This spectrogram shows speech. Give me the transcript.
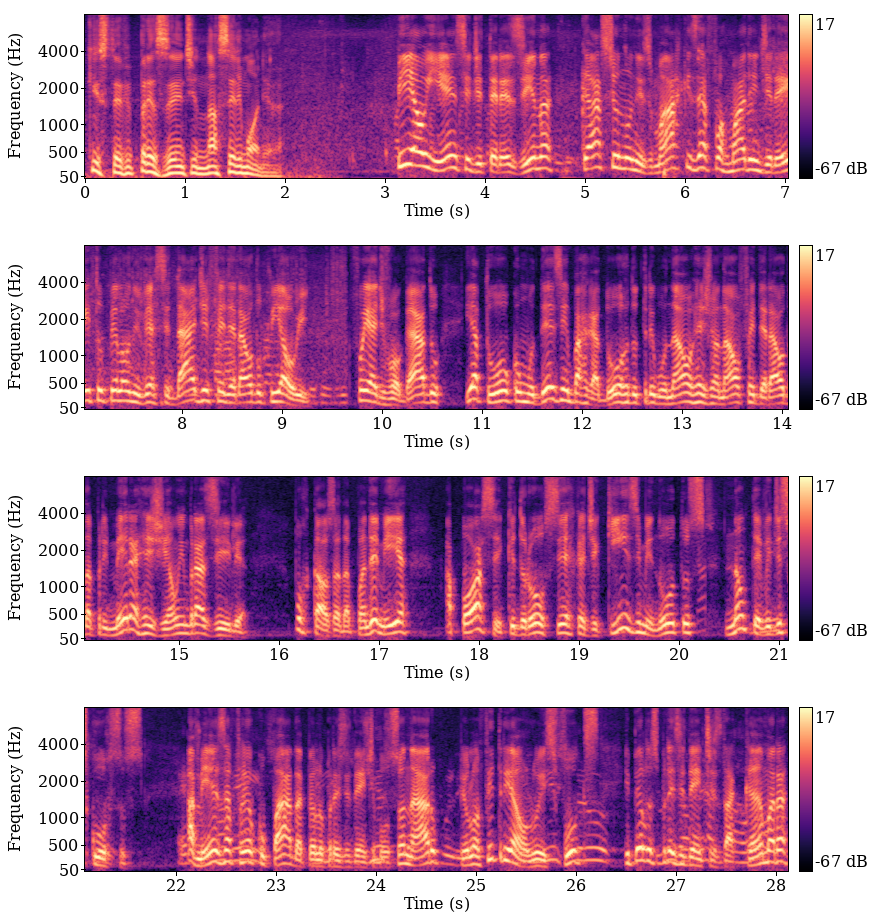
que esteve presente na cerimônia. Piauiense de Teresina, Cássio Nunes Marques é formado em Direito pela Universidade Federal do Piauí. Foi advogado e atuou como desembargador do Tribunal Regional Federal da Primeira Região em Brasília. Por causa da pandemia, a posse, que durou cerca de 15 minutos, não teve discursos. A mesa foi ocupada pelo presidente Bolsonaro, pelo anfitrião Luiz Fux e pelos presidentes da Câmara,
